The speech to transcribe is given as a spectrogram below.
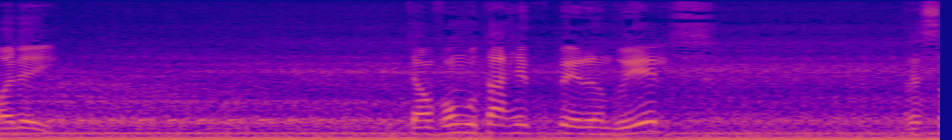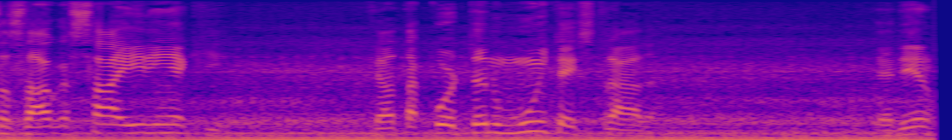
Olha aí. Então vamos estar tá recuperando eles para essas águas saírem aqui. Porque ela tá cortando muito a estrada. Entenderam?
